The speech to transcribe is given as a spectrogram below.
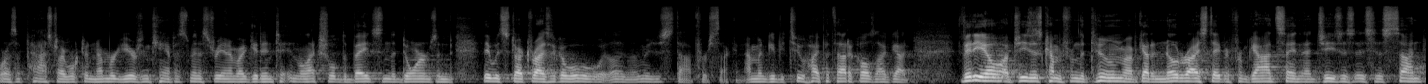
For as a pastor, I worked a number of years in campus ministry, and I would get into intellectual debates in the dorms, and they would start to rise. I go, whoa, whoa, whoa, let me just stop for a second. I'm going to give you two hypotheticals. I've got video of Jesus coming from the tomb. I've got a notarized statement from God saying that Jesus is his son.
